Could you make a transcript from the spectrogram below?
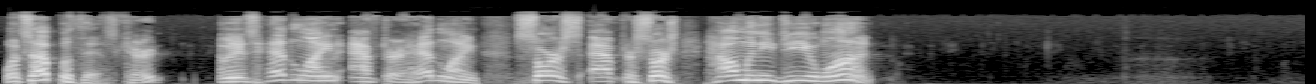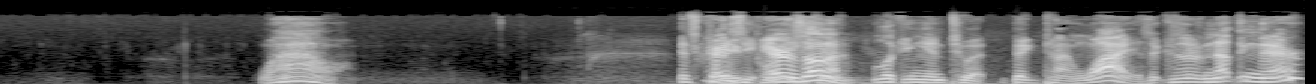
What's up with this, Kurt? I mean, it's headline after headline, source after source. How many do you want? Wow. It's crazy. Arizona looking into it big time. Why? Is it because there's nothing there?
